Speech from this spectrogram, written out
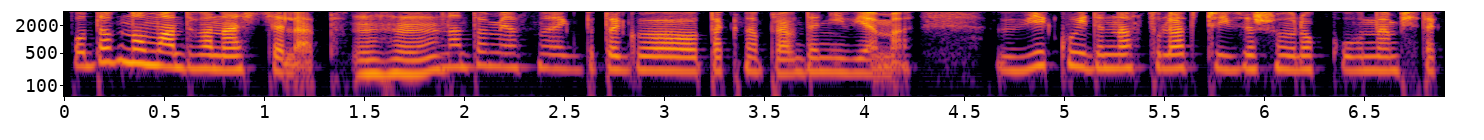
Podobno ma 12 lat. Mhm. Natomiast no jakby tego tak naprawdę nie wiemy. W wieku 11 lat, czyli w zeszłym roku nam się tak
